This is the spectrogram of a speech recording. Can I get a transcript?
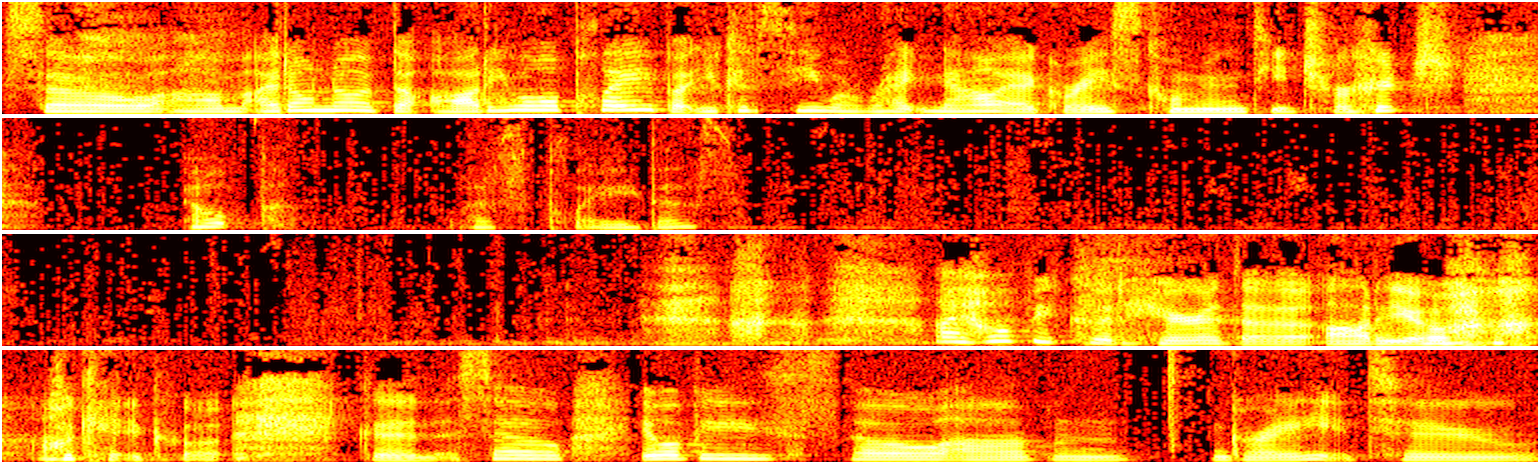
So um, I don't know if the audio will play, but you can see we're right now at Grace Community Church. Oh, let's play this. I hope you could hear the audio. okay, cool. Good. So it will be so um, great to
